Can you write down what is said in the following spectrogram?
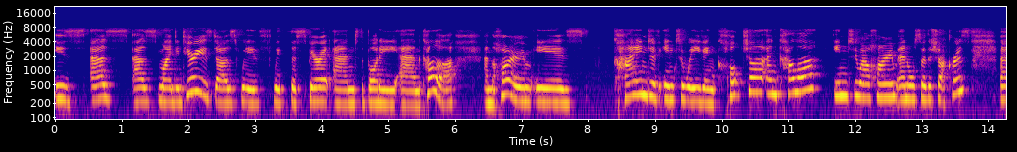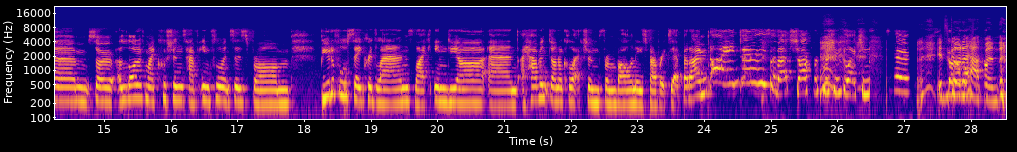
is as as Mind Interiors does with with the spirit and the body and color and the home is kind of interweaving culture and color into our home and also the chakras. Um, so a lot of my cushions have influences from beautiful sacred lands like India, and I haven't done a collection from Balinese fabrics yet, but I'm dying to. So that chakra cushion collection, it's got to happen.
